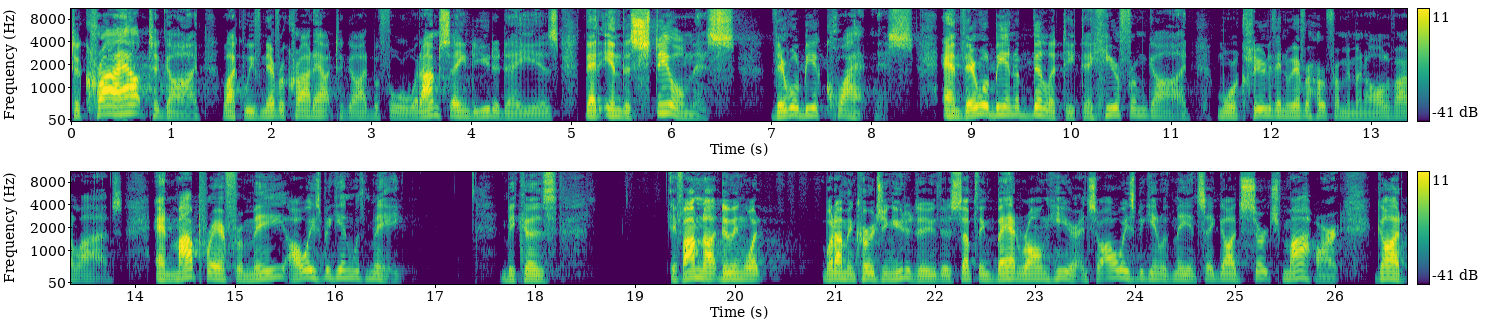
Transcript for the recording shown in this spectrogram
to cry out to God like we've never cried out to God before. What I'm saying to you today is that in the stillness, there will be a quietness and there will be an ability to hear from God more clearly than we ever heard from Him in all of our lives. And my prayer for me always begin with me because if I'm not doing what, what I'm encouraging you to do, there's something bad wrong here. And so I always begin with me and say, God, search my heart. God,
